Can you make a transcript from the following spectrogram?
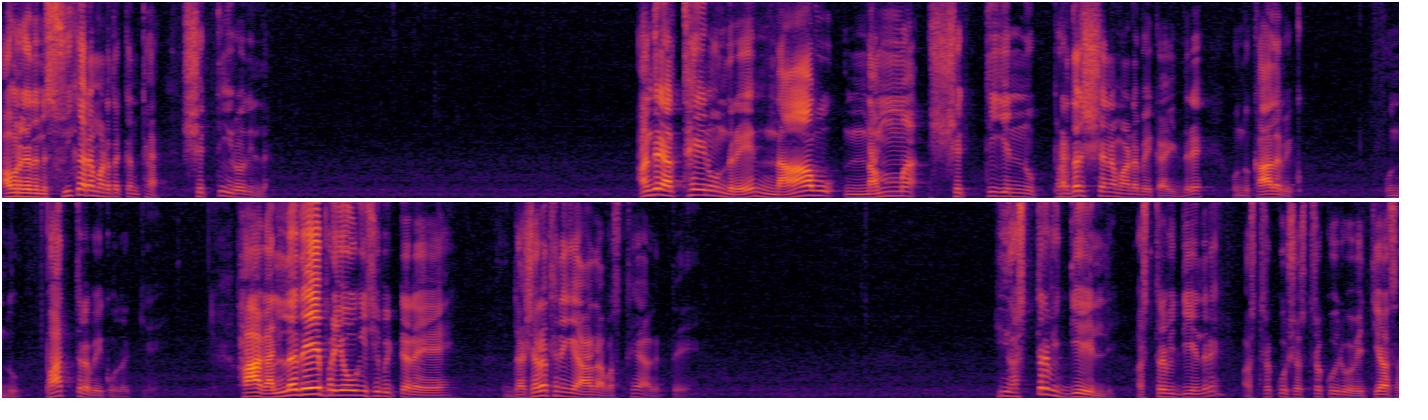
ಅವನಿಗೆ ಅದನ್ನು ಸ್ವೀಕಾರ ಮಾಡತಕ್ಕಂಥ ಶಕ್ತಿ ಇರೋದಿಲ್ಲ. ಅಂದರೆ ಅರ್ಥ ಏನು ಅಂದರೆ, ನಾವು ನಮ್ಮ ಶಕ್ತಿಯನ್ನು ಪ್ರದರ್ಶನ ಮಾಡಬೇಕಾಗಿದ್ದರೆ ಒಂದು ಕಾಲ ಬೇಕು, ಒಂದು ಪಾತ್ರ ಬೇಕು ಅದಕ್ಕೆ. ಹಾಗಲ್ಲದೇ ಪ್ರಯೋಗಿಸಿಬಿಟ್ಟರೆ ದಶರಥನಿಗೆ ಆದ ಅವಸ್ಥೆ ಆಗುತ್ತೆ. ಈ ಅಸ್ತ್ರವಿದ್ಯೆಯಲ್ಲಿ ಅಸ್ತ್ರವಿದ್ಯೆ ಅಂದರೆ ಅಸ್ತ್ರಕ್ಕೂ ಶಸ್ತ್ರಕ್ಕೂ ಇರುವ ವ್ಯತ್ಯಾಸ.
